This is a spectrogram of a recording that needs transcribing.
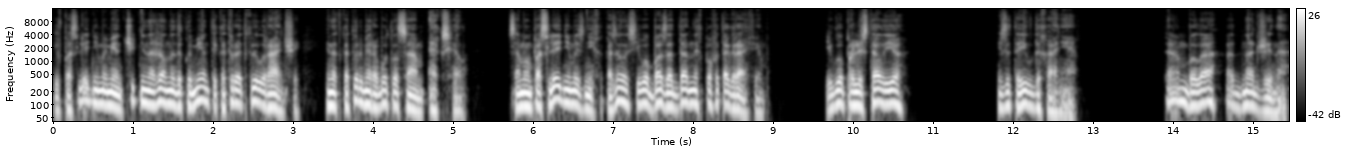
и в последний момент чуть не нажал на документы, которые открыл раньше и над которыми работал сам Эксхелл. Самым последним из них оказалась его база данных по фотографиям. Его пролистал ее и затаил дыхание. Там была одна джина.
